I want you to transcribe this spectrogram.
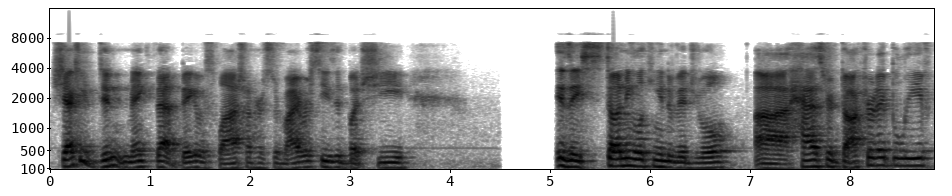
She actually didn't make that big of a splash on her Survivor season, but she is a stunning looking individual. Uh, has her doctorate, I believe,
